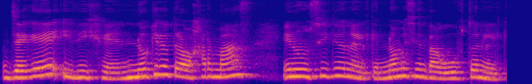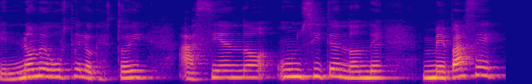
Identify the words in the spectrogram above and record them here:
llegué y dije, no quiero trabajar más en un sitio en el que no me sienta a gusto, en el que no me guste lo que estoy haciendo, un sitio en donde me pase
